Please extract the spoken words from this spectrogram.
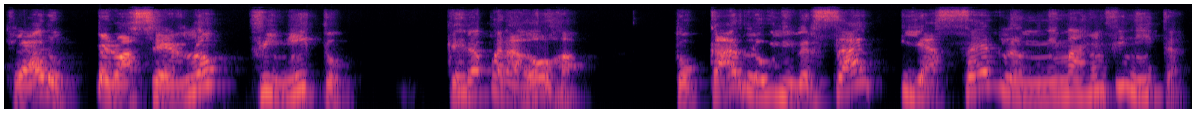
Claro, pero hacerlo finito, que es la paradoja. Tocar lo universal y hacerlo en una imagen finita.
